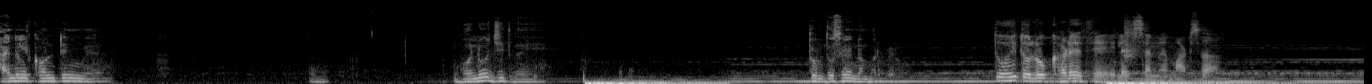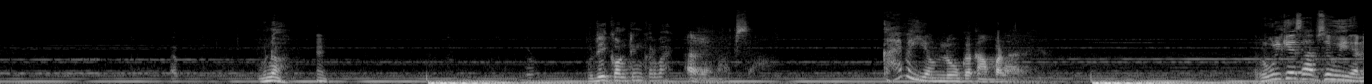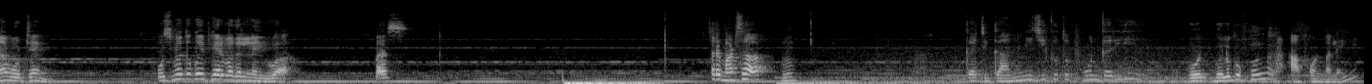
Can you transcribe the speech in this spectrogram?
Final counting में गोलू जीत गई। तुम दूसरे नंबर पे हो। तो ही तो लोग खड़े थे इलेक्शन में माट साहब। मुन्ना रिकाउंटिंग करवाए। अरे माट साहब काहे भैया उन लोगों का काम बढ़ा रहे हैं? रूल के हिसाब से हुई है ना वोटिंग उसमें तो कोई फेरबदल नहीं हुआ। बस। अरे मठ साहब। हम्म? गजगामिनी जी को तो फ़ोन करिए। गोल, को फ़ोन लगा। आप फ़ोन में लाइए।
